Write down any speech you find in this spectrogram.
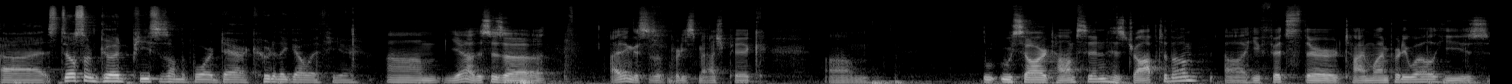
Uh, still some good pieces on the board, Derek. Who do they go with here? Um, yeah, this is a. I think this is a pretty smash pick. Um, U- Ausar Thompson has dropped to them. Uh, he fits their timeline pretty well. He's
